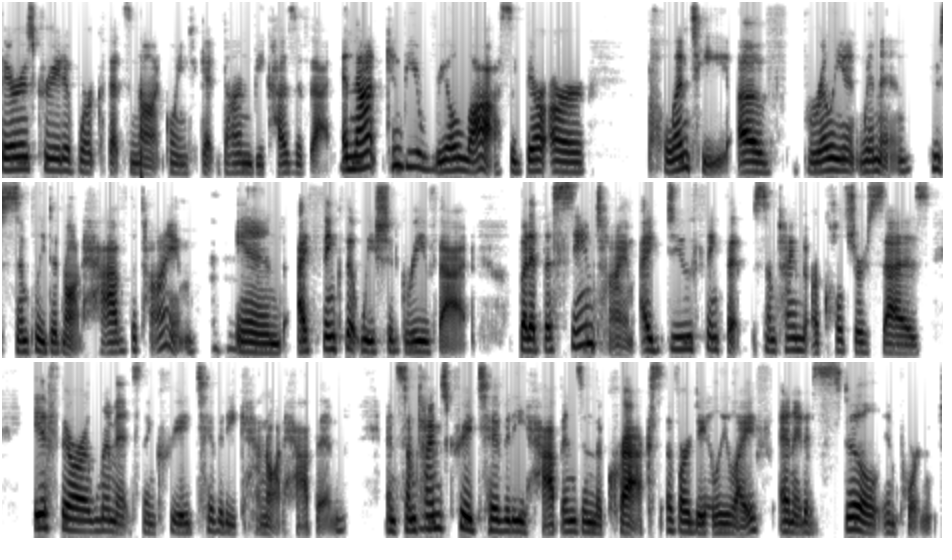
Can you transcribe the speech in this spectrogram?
there is creative work that's not going to get done because of that. And that can be a real loss. Like, there are plenty of brilliant women who simply did not have the time. mhm, And I think that we should grieve that. But at the same time, I do think that sometimes our culture says if there are limits, then creativity cannot happen. And mhm, sometimes creativity happens in the cracks of our daily life, and it is still important.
